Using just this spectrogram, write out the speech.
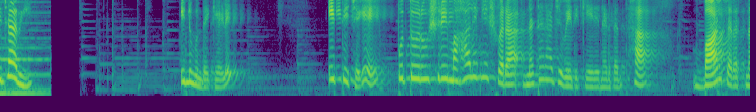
ಆಗಿ ಜಾರಿ. ಇನ್ನು ಮುಂದೆ ಕೇಳಿ. ಇತ್ತೀಚೆಗೆ ಪುತ್ತೂರು ಶ್ರೀ ಮಹಾಲಿಂಗೇಶ್ವರ ನಟರಾಜ ವೇದಿಕೆಯಲ್ಲಿ ನಡೆದಂತಹ ಭಾರತ ರತ್ನ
